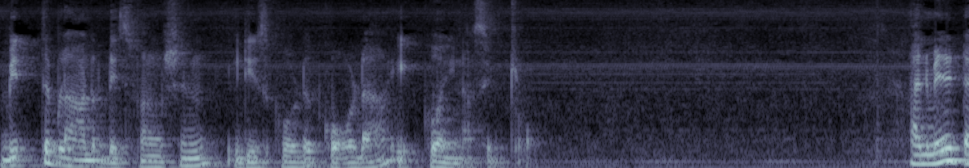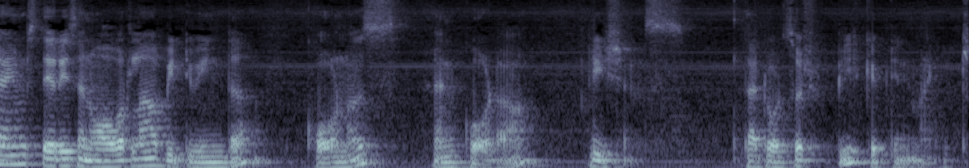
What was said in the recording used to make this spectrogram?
with the bladder dysfunction, it is called cauda equina syndrome and many times there is an overlap between the conus and cauda lesions. That also should be kept in mind.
